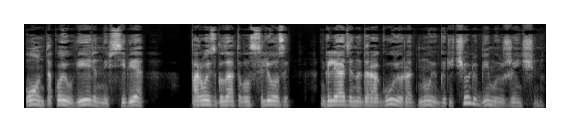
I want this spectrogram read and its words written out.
Он, такой уверенный в себе, порой сглатывал слезы, глядя на дорогую, родную, горячо любимую женщину.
